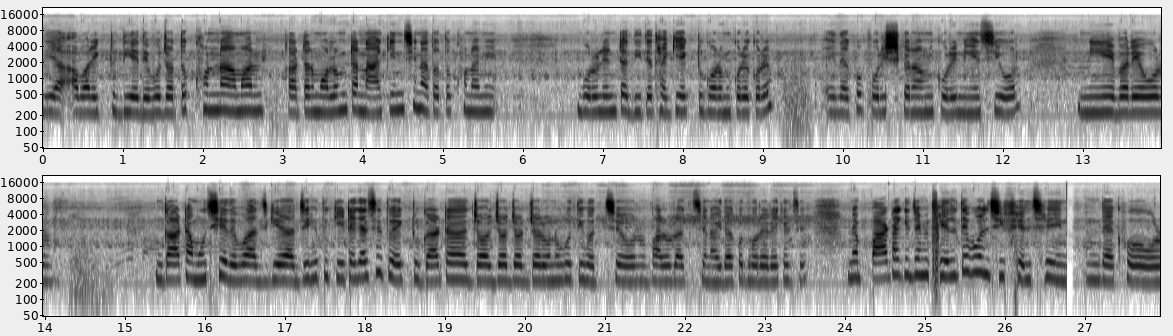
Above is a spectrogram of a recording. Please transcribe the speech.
দিয়ে আবার একটু দিয়ে দেব। যতক্ষণ না আমার কাটার মলমটা না কিনছি না, ততক্ষণ আমি বোরোলিনটা দিতে থাকি একটু গরম করে করে। এই দেখো, পরিষ্কার আমি করে নিয়েছি ওর। নিয়ে এবারে ওর গাটা মুছিয়ে দেবো আজকে। আর যেহেতু কেটে গেছে, তো একটু গাটা জ্বর জ্বর জ্বর জ্বর অনুভূতি হচ্ছে। ওর ভালো লাগছে না। ওই দেখো, ধরে রেখেছে। মানে পাটাকে যে আমি ফেলতে বলছি, ফেলছেই দেখো, ওর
